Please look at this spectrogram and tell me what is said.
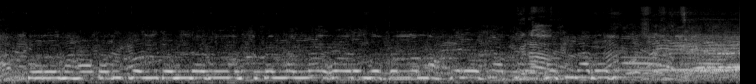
আজকের এই মহাপবিত্র ঈদ মিলাদুন সাল্লাল্লাহু আলাইহি ওয়াসাল্লাম মাহফিলে এসে আপনারা খুশি না বেজার?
